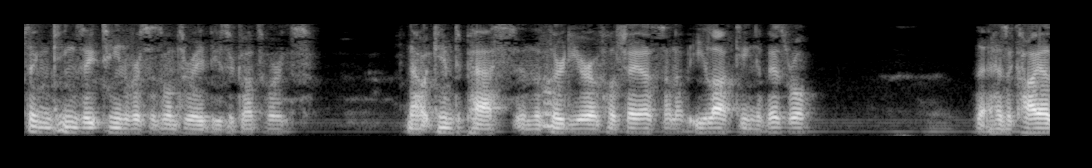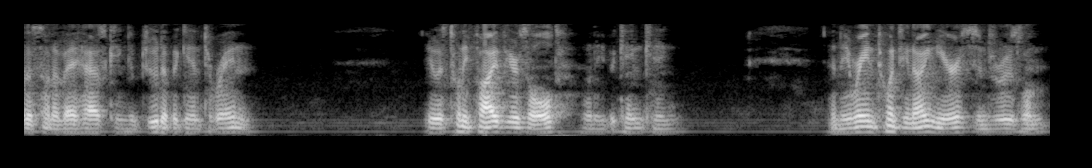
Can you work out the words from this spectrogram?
2 Kings 18, verses 1 through 8, these are God's words. Now it came to pass in the third year of Hoshea, son of Elah, king of Israel, that Hezekiah, the son of Ahaz, king of Judah, began to reign. He was 25 years old when he became king, and he reigned 29 years in Jerusalem.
